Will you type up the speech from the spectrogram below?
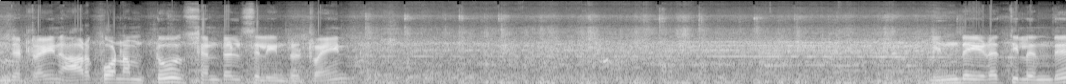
இந்த ட்ரெயின் அரக்கோணம் டு சென்ட்ரல் செல்கின்ற ட்ரெயின். இந்த இடத்திலிருந்து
